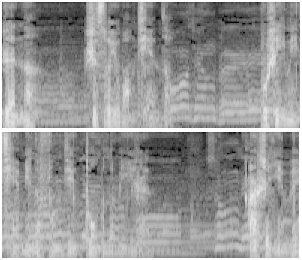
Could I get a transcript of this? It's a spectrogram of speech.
人呢，之所以往前走，不是因为前面的风景多么的迷人，而是因为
